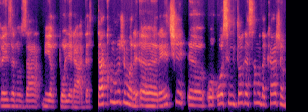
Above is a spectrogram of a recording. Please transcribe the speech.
vezanu za jel, polje rada. Tako možemo reći, osim toga samo da kažem,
